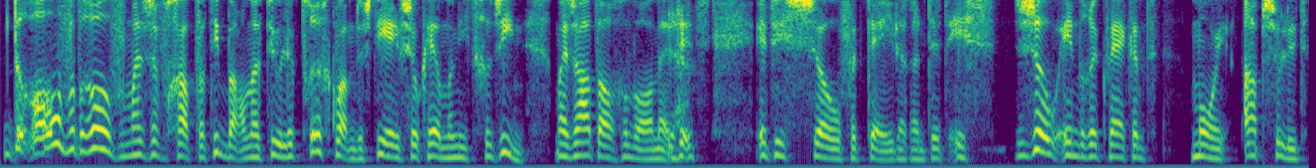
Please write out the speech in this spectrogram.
erover, erover. Maar ze vergat dat die bal natuurlijk terugkwam, dus die heeft ze ook helemaal niet gezien. Maar ze had al gewonnen. Ja. Het, is, het is zo vertederend, het is zo indrukwekkend, mooi, absoluut.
